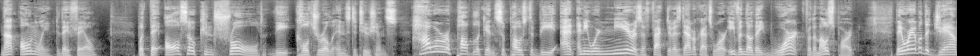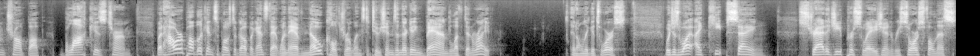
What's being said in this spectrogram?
Not only did they fail, but they also controlled the cultural institutions. How are Republicans supposed to be anywhere near as effective as Democrats were, even though they weren't for the most part? They were able to jam Trump up, block his term. But how are Republicans supposed to go up against that when they have no cultural institutions and they're getting banned left and right? It only gets worse, which is why I keep saying strategy, persuasion, resourcefulness.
